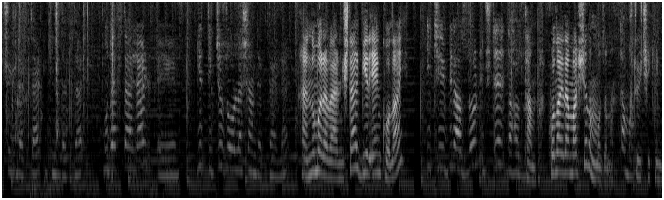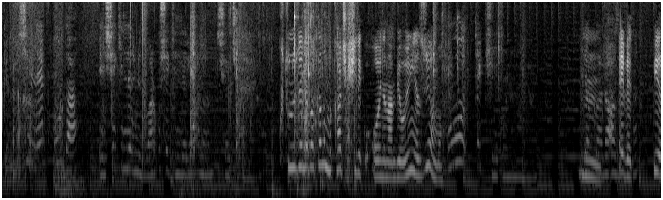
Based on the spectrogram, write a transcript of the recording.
üçüncü defter, ikinci defter. Bu defterler e, gittikçe zorlaşan defterler. Ha, numara vermişler. Bir en kolay. İki biraz zor, üç de daha zor. Tamam. Kolaydan başlayalım mı o zaman? Tamam. Kutuyu çekeyim kenara. Şimdi burada e, şekillerimiz var. Bu şekilleri hemen dışarı çıkaralım. Kutunun üzerine bakalım mı? Kaç kişilik oynanan bir oyun yazıyor mu? Bu tek kişilik oyun. Hmm. Az Evet. zaten. Bir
